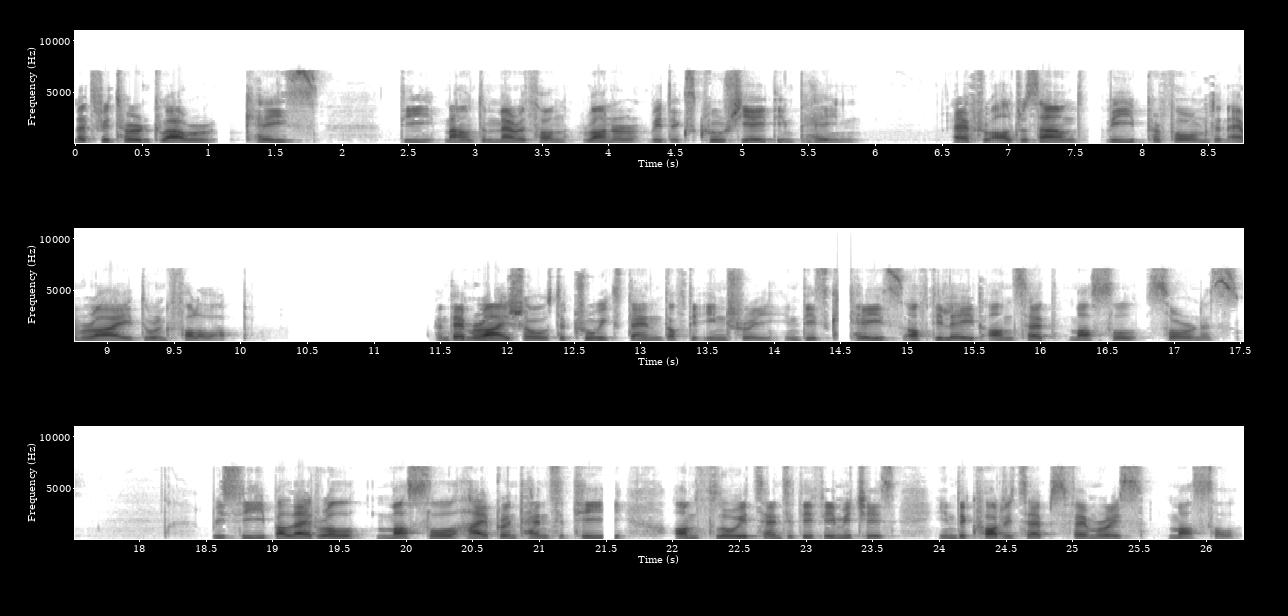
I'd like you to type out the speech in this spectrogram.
Let's return to our case, the mountain marathon runner with excruciating pain. After ultrasound, we performed an MRI during follow-up. An MRI shows the true extent of the injury, in this case of delayed onset muscle soreness. We see bilateral muscle hyperintensity on fluid-sensitive images in the quadriceps femoris muscle.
